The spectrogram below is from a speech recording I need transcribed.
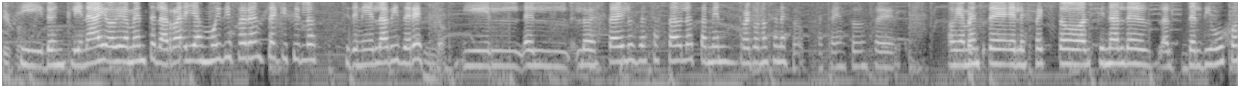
Sí, pues. si lo inclináis, obviamente la raya es muy diferente que si, lo, si tenéis el lápiz derecho. Y el, el- los stylus de estas tablas también reconocen eso. ¿cachai? Entonces, obviamente el efecto al final del, del dibujo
